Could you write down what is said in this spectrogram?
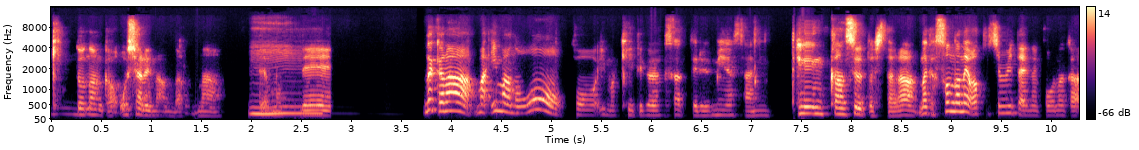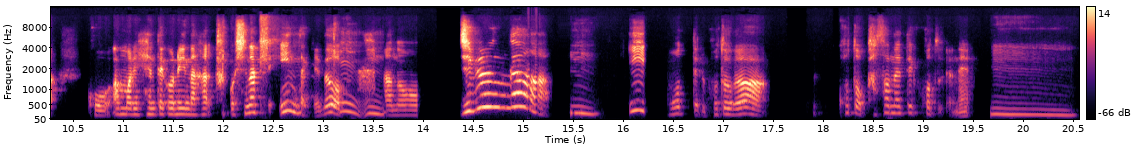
きっとなんかおしゃれなんだろうな。って思って、だから、まあ、今のをこう今聞いてくださってる皆さんに転換するとしたらなんかそんなね私みたいなこうなんかこうあんまりへんてこりんな格好しなくていいんだけど、うんうん、あの自分がいいと思ってることが、ことを重ねていくことだよね。うん。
